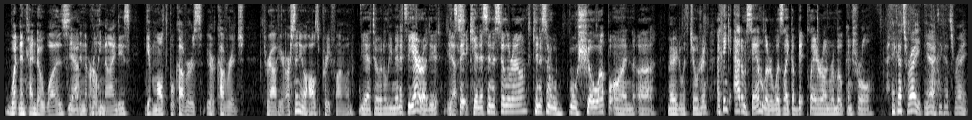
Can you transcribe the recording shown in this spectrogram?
what Nintendo was Yeah. in the early '90s, get multiple covers or coverage throughout here. Arsenio Hall's a pretty fun one. Yeah, totally, man. It's the era, dude. It's Yes. the Kinnison is still around. Kinnison will will show up on uh, Married with Children. I think Adam Sandler was like a bit player on Remote Control. I think that's right. Yeah, I think that's right.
